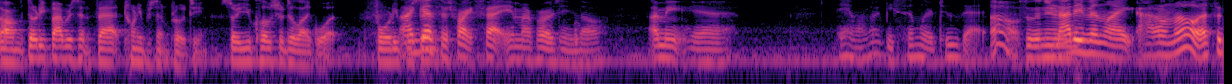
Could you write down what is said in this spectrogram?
Um, thirty-five percent fat, twenty percent protein. So you closer to like what, 40%. I guess there's probably fat in my protein though. I mean, yeah. Damn, I might be similar to that. Oh, so then you're Not even like I don't know. That's a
